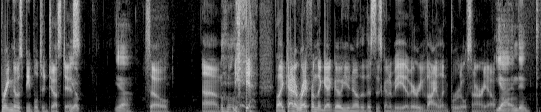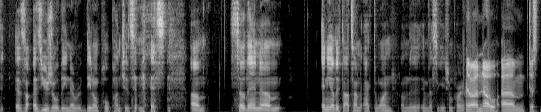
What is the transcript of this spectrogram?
bring those people to justice. Yep. Yeah. So um, yeah, like kind of right from the get go, you know that this is going to be a very violent, brutal scenario. Yeah, and then as as usual, they never they don't pull punches in this. Um, so then, um, any other thoughts on Act One on the investigation part? Uh, no, um, just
